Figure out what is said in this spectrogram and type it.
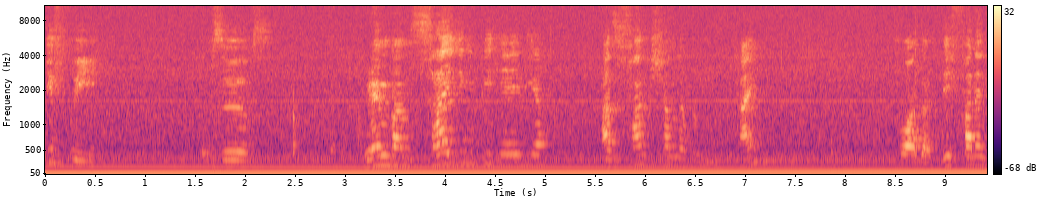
If we observe the grain bound sliding behavior as function of time for the different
